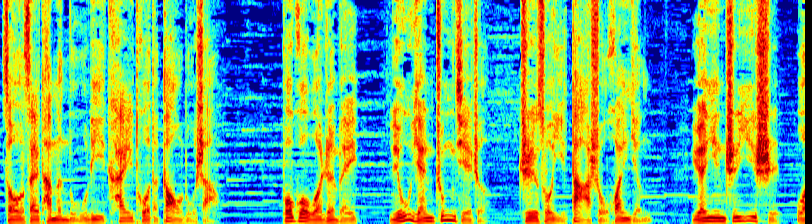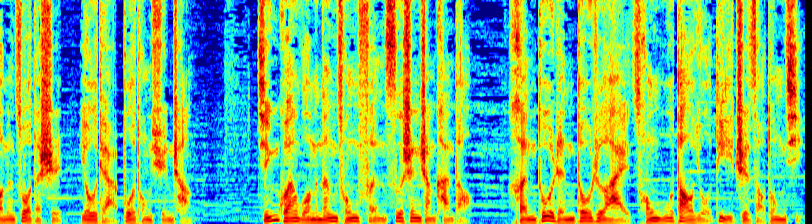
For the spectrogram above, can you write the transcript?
走在他们努力开拓的道路上。不过，我认为《流言终结者》之所以大受欢迎，原因之一是我们做的事有点不同寻常。尽管我们能从粉丝身上看到，很多人都热爱从无到有地制造东西。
